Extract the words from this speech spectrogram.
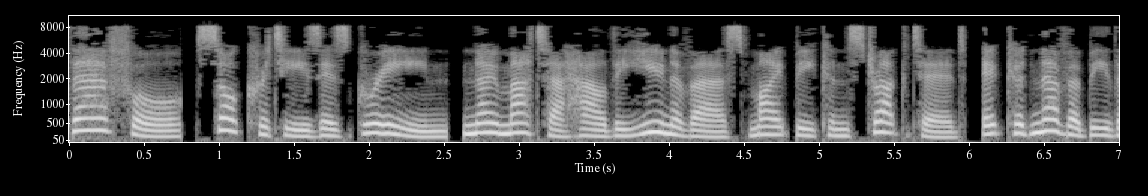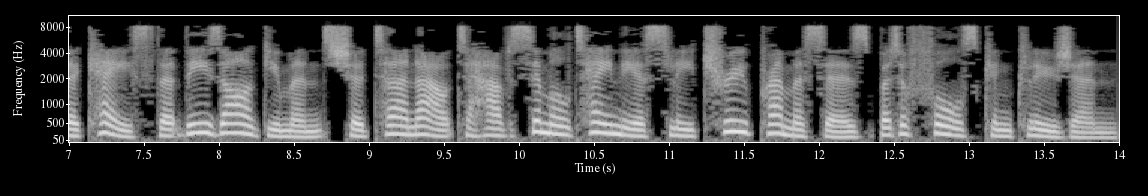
Therefore, Socrates is green. No matter how the universe might be constructed, it could never be the case that these arguments should turn out to have simultaneously true premises but a false conclusion.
